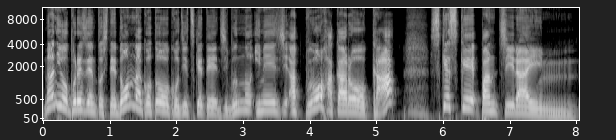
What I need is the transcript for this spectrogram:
何をプレゼントしてどんなことをこじつけて自分のイメージアップを図ろうか。スケスケパンチライン。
